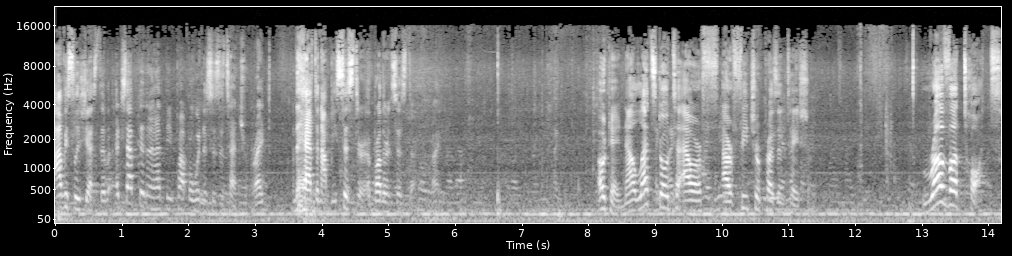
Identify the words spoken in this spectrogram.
Obviously, she has to accept it, and there have to be proper witnesses, etc. Right? And they have to not be sister, a brother and sister. Right? Okay, now let's go to our our feature presentation. Rava taught.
